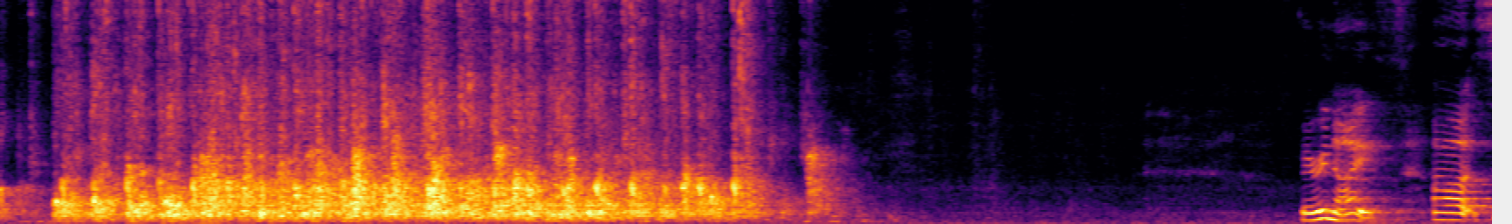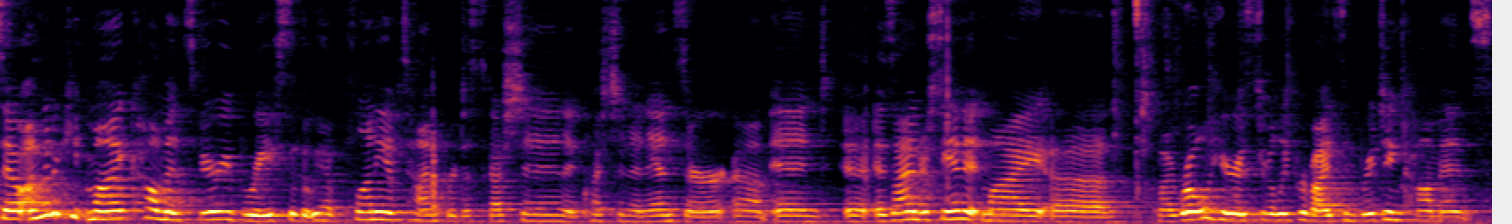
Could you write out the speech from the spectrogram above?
I have. Very nice. Uh, so I'm going to keep my comments very brief so that we have plenty of time for discussion and question and answer. Um, and uh, as I understand it, my, uh, my role here is to really provide some bridging comments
